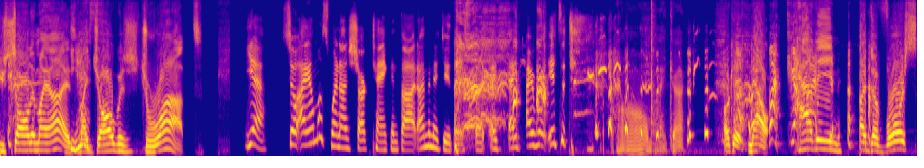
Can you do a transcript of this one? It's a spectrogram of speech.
you saw it in my eyes. Yes. My jaw was dropped. Yeah. So I almost went on Shark Tank and thought I'm going to do this, but I, I, I wrote it's a. T- oh my god! Okay, now oh having a divorce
